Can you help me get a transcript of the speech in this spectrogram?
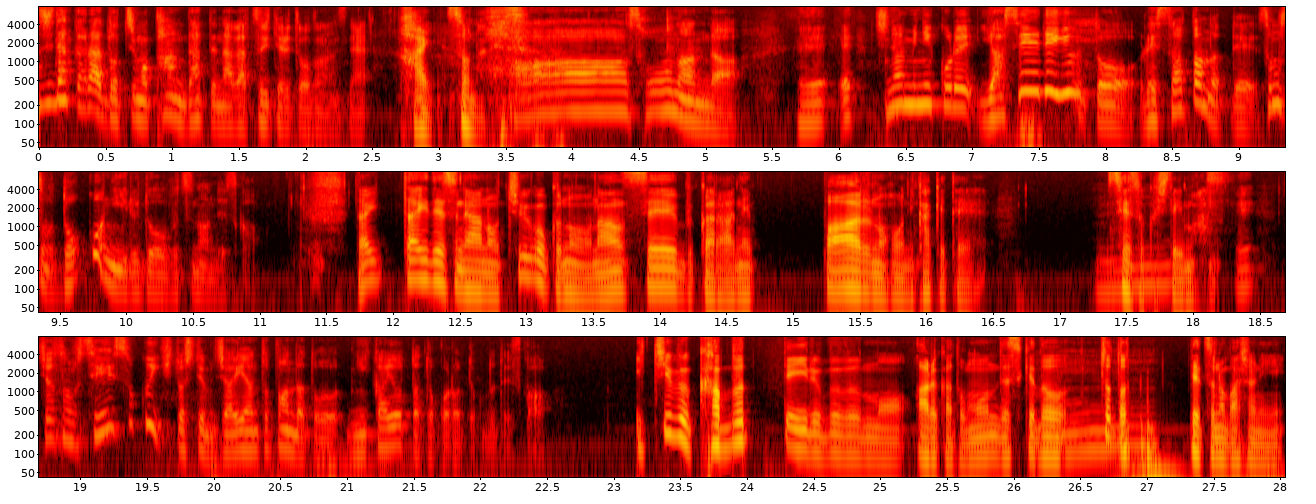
じだからどっちもパンダって名がついてるってことなんですね。はいそうなんです。はあそうなんだ。ええちなみにこれ野生でいうとレッサーパンダってそもそもどこにいる動物なんですか？大体ですねあの中国の南西部からネパールの方にかけて生息しています。えじゃあその生息域としてもジャイアントパンダと似通ったところってことですか？一部かぶっている部分もあるかと思うんですけどうん。ちょっと別の場所に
